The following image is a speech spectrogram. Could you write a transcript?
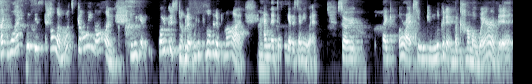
Like, why is it this color? What's going on? And we get focused on it. We pull it apart. Mm. And that doesn't get us anywhere. So like all right so we can look at it and become aware of it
